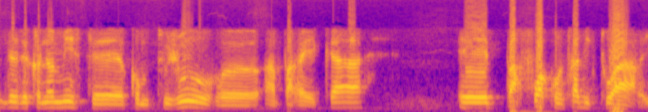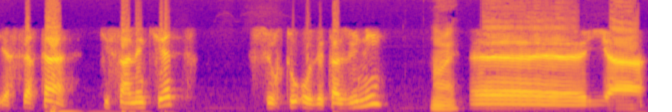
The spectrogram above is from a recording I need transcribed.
des, économistes, comme toujours en pareil cas, est parfois contradictoire. Il y a certains qui s'en inquiètent, surtout aux États-Unis. Ouais. Euh, il y a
